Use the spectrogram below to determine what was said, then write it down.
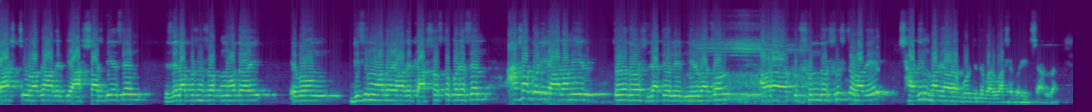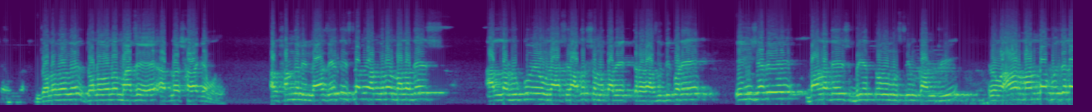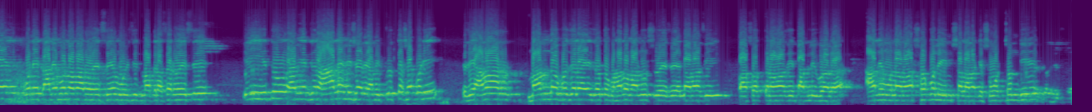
রাষ্ট্রীয়ভাবে আমাদেরকে আশ্বাস দিয়েছেন। জেলা প্রশাসক মহোদয় এবং ডিসি মহোদয় আমাদেরকে আশ্বস্ত করেছেন। আশা করি আগামীর ত্রয়োদশ জাতীয় লি- নির্বাচন আমরা খুব সুন্দর, সুষ্ঠুভাবে, স্বাধীনভাবে আমরা ভোট দিতে পারব, আশা করি, ইনশাআল্লাহ। জনগণের জনগণের মাঝে আপনার সাড়া কেমন? আলহামদুলিল্লাহ, যেহেতু ইসলামী আন্দোলন বাংলাদেশ আল্লাহর হুকুম এবং রাসের আদর্শ মোতাবেক তারা রাজনীতি করে, এই হিসাবে বাংলাদেশ বৃহত্তম মুসলিম কান্ট্রি এবং আমার মান্দা উপজেলায় অনেক আলেমোলামা রয়েছে, মসজিদ, মাদ্রাসা রয়েছে। এই হেতু আমি একজন আলেম হিসাবে আমি প্রত্যাশা করি যে আমার মান্দা উপজেলায় যত ভালো মানুষ রয়েছে, নামাজি, পাঁচ নামাজি, তাবলিগওয়ালা আলেম সকলে ইনশাল্লাহ আমাকে সমর্থন দিয়ে,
